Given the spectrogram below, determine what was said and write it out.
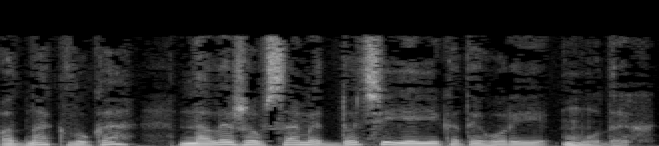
однак Лука належав саме до цієї категорії мудрих.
